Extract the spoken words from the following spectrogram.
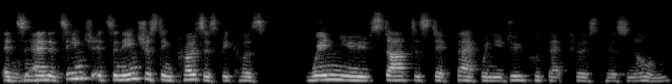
It's Mhm. and it's in, it's an interesting process because when you start to step back, when you do put that first person on,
